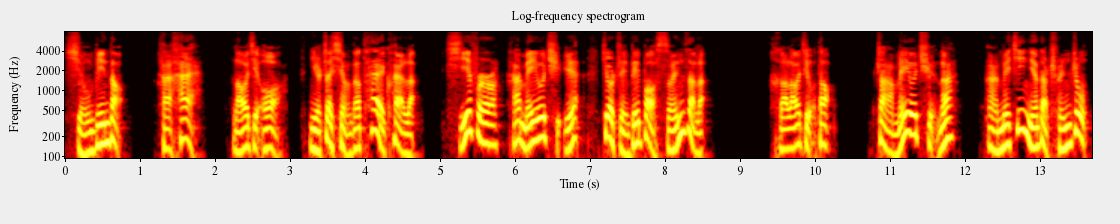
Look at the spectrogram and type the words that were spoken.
熊斌道：“嗨嗨，老九，你这想的太快了，媳妇儿还没有娶，就准备抱孙子了。”何老九道：“咋没有娶呢？俺们今年的春种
